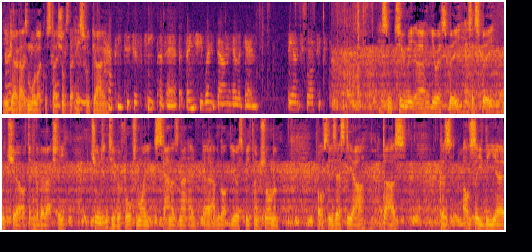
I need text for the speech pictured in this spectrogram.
There you go, that was more local stations that hiss would go. Happy to just keep her there, but then she went downhill again the antibiotics. Here's some 2 metre USB, SSB, which uh, I don't think I've ever actually tuned into before because my scanners now uh, haven't got the USB function on them. But obviously this SDR does, because obviously the uh,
